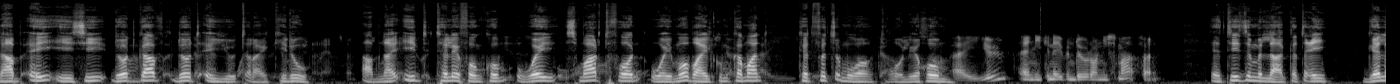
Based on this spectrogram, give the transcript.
ናብ aec ጋቭ au ጥራይ ኪዱ ኣብ ናይ ኢድ ቴሌፎንኩም ወይ ስማርትፎን ወይ ሞባይልኩም ከማን ክትፍጽምዎ ትኽእሉ ኢኹም እቲ ዝምላእ ቅጥዒ ገለ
